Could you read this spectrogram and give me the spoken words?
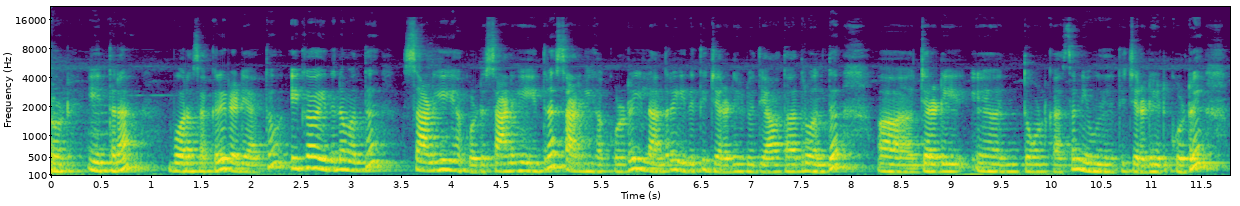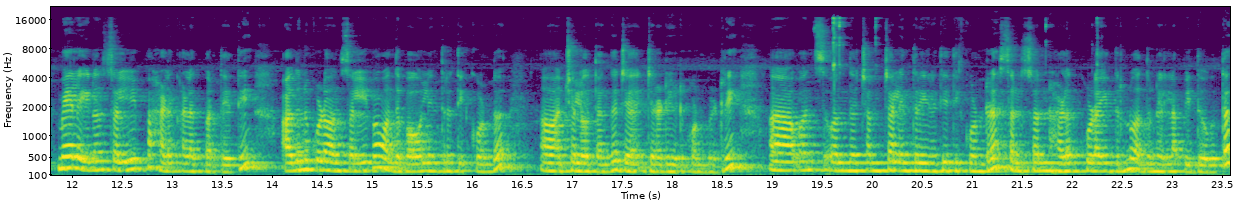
ನೋಡಿರಿ, ಈ ಥರ ಬೋರ ಸಕ್ಕರೆ ರೆಡಿ ಆಯಿತು. ಈಗ ಇದನ್ನು ಒಂದು ಸಾಣಿಗೆಗೆ ಹಾಕ್ಕೊಳ್ರಿ ಸಾಣಿಗೆ ಇದ್ರೆ ಸಾಣಿಗೆಗೆ ಹಾಕ್ಕೊಳ್ರಿ ಇಲ್ಲಾಂದರೆ ಈ ರೀತಿ ಜರಡಿ ಹಿಡಿದು ಯಾವುದಾದ್ರೂ ಒಂದು ಜರಡಿ ತೊಗೊಂಡು ಕಾಸ ನೀವು ಈ ರೀತಿ ಜರಡಿ ಹಿಡ್ಕೊಳ್ರಿ. ಮೇಲೆ ಇನ್ನೊಂದು ಸ್ವಲ್ಪ ಹಳಕ್ಕೆ ಹಳಕ್ಕೆ ಬರ್ತೈತಿ. ಅದನ್ನು ಕೂಡ ಒಂದು ಸ್ವಲ್ಪ ಒಂದು ಬೌಲಿಂತ್ರ ತಿಕ್ಕೊಂಡು ಚಲೋ ತಂಗ ಜರಡಿ ಹಿಡ್ಕೊಂಡು ಬಿಡ್ರಿ. ಒಂದು ಒಂದು ಚಮಚಲಿಂತ್ರ ಈ ರೀತಿ ತಿಕ್ಕೊಂಡ್ರೆ ಸಣ್ಣ ಸಣ್ಣ ಹಳಕ್ ಕೂಡ ಇದ್ರೂ ಅದನ್ನೆಲ್ಲ ಬಿದ್ದು ಹೋಗುತ್ತೆ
